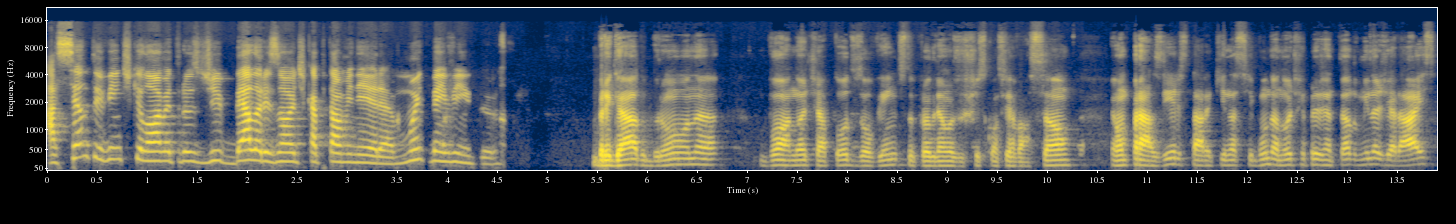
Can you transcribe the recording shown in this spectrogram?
a 120 quilômetros de Belo Horizonte, capital mineira. Muito bem-vindo. Obrigado, Bruna. Boa noite a todos os ouvintes do programa Justiça e Conservação. É um prazer estar aqui na segunda noite representando Minas Gerais,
